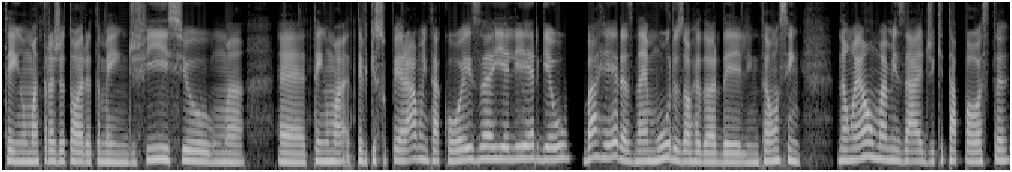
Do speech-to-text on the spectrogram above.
tem uma trajetória também difícil, uma é, tem uma teve que superar muita coisa e ele ergueu barreiras, né, muros ao redor dele. Então, assim, não é uma amizade que tá posta,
